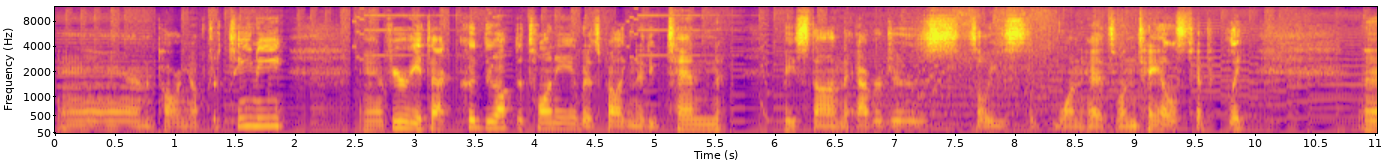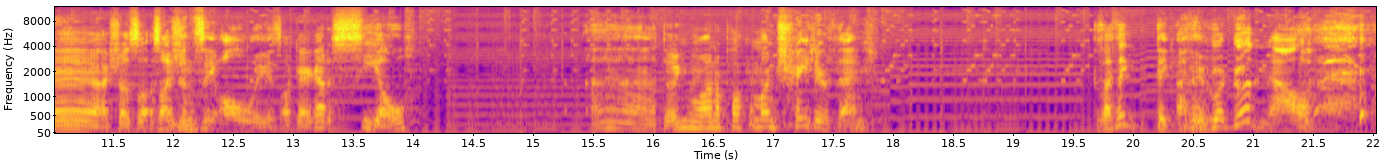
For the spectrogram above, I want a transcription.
And powering up Dratini. And Fury Attack could do up to 20, but it's probably going to do 10 based on the averages. So he's one heads, one tails typically. Uh, I, should, so I shouldn't say always. Okay, I got a Seel. Uh, do I even want a Pokemon Trader then? Because I think they, I think we're good now.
